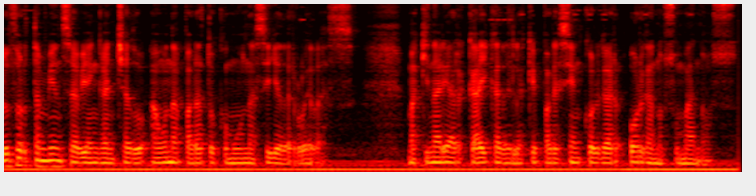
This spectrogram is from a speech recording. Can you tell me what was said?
Luthor también se había enganchado a un aparato como una silla de ruedas maquinaria arcaica de la que parecían colgar órganos humanos.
